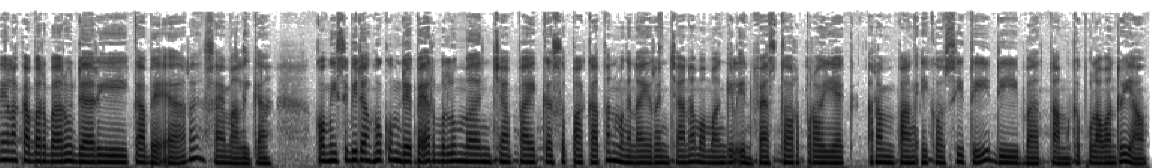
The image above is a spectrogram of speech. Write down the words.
Inilah kabar baru dari KBR, saya Malika. Komisi Bidang Hukum DPR belum mencapai kesepakatan mengenai rencana memanggil investor proyek Rempang Eco City di Batam, Kepulauan Riau.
